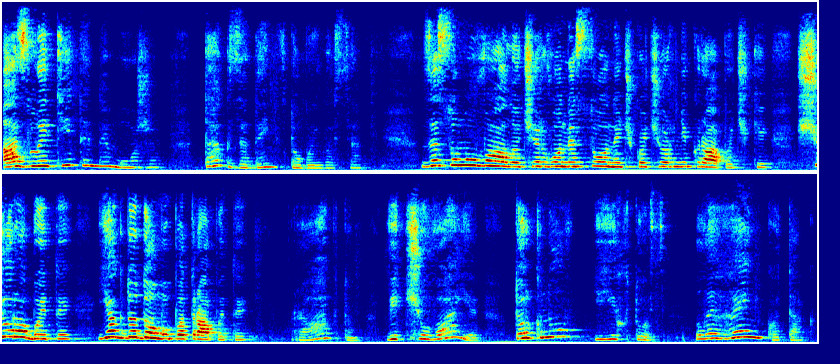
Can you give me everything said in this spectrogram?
а злетіти не може. Так за день втомилося. Засумувало червоне сонечко, чорні крапочки. Що робити? Як додому потрапити? Раптом відчуває, торкнув її хтось легенько так,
